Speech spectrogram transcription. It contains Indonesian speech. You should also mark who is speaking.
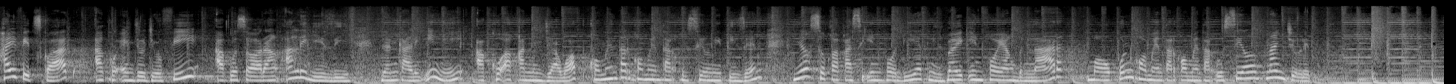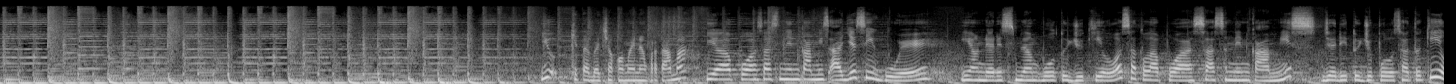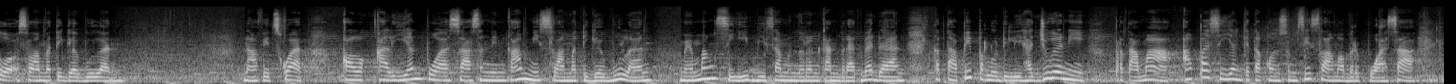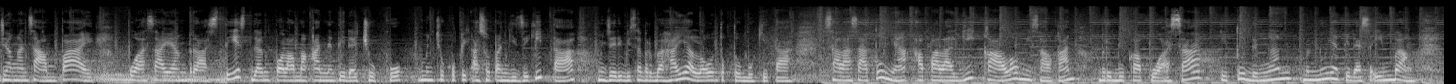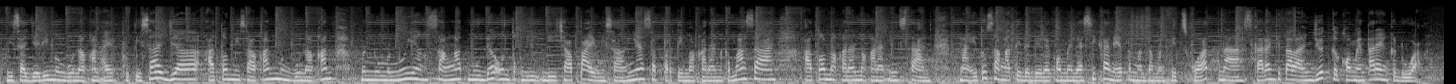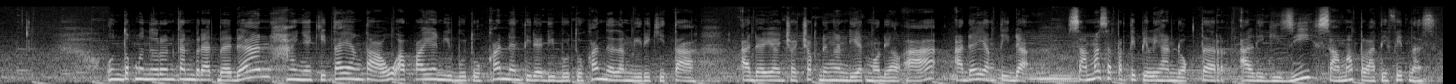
Speaker 1: Hai Fit Squad, aku Angel Jovi, aku seorang ahli gizi. Dan kali ini aku akan menjawab komentar-komentar usil netizen yang suka kasih info diet nih. Baik info yang benar maupun komentar-komentar usil nanjulit. Yuk kita baca komen yang pertama. Ya puasa Senin Kamis aja sih gue yang dari 97 kilo setelah puasa Senin Kamis jadi 71 kilo selama 3 bulan. Nah Fit Squad, kalau kalian puasa Senin Kamis selama 3 bulan, memang sih bisa menurunkan berat badan, tetapi perlu dilihat juga nih. Pertama, apa sih yang kita konsumsi selama berpuasa? Jangan sampai puasa yang drastis dan pola makan yang tidak cukup mencukupi asupan gizi kita menjadi bisa berbahaya loh untuk tubuh kita. Salah satunya apalagi kalau misalkan berbuka puasa itu dengan menu yang tidak seimbang. Bisa jadi menggunakan air putih saja atau misalkan menggunakan menu-menu yang sangat mudah untuk dicapai misalnya seperti makanan kemasan atau makanan-makanan instan. Nah, itu sangat tidak direkomendasikan ya teman-teman Fit Squad. Nah, sekarang kita lanjut ke komentar yang kedua. Untuk menurunkan berat badan, hanya kita yang tahu apa yang dibutuhkan dan tidak dibutuhkan dalam diri kita. Ada yang cocok dengan diet model A, ada yang tidak. Sama seperti pilihan dokter, ahli gizi, sama pelatih fitness.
